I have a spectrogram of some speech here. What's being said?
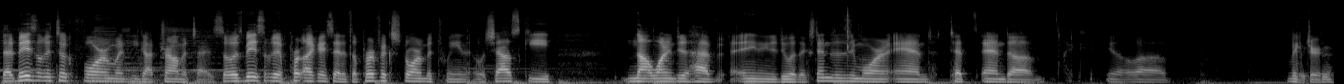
that basically took form when he got traumatized. So it's basically, a per- like I said, it's a perfect storm between Wachowski not wanting to have anything to do with extended anymore and Tet- and um, like, you know uh, Victor. Victor.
